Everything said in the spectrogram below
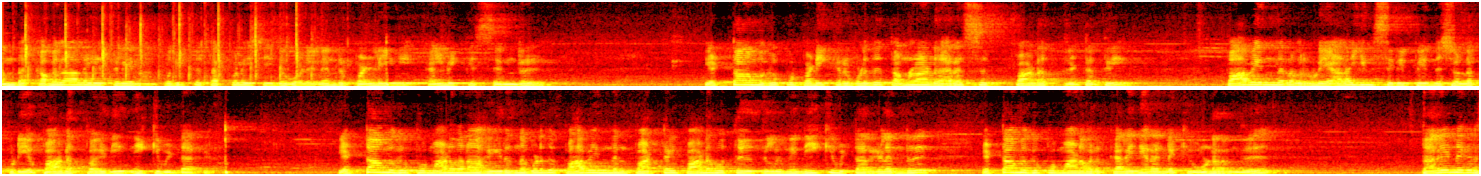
அந்த கமலாலயத்திலே நான் குதித்து தற்கொலை செய்து கொள்ளேன் என்று பள்ளியில் கல்விக்கு சென்று எட்டாம் வகுப்பு படிக்கிற பொழுது தமிழ்நாடு அரசு பாடத்திட்டத்தில் பாவேந்தர் அவர்களுடைய அழகின் சிரிப்பு என்று சொல்லக்கூடிய பாடப்பகுதியை நீக்கிவிட்டார்கள். எட்டாம் வகுப்பு மாணவனாக இருந்த பொழுது பாவேந்தன் பாட்டை பாடப்புத்தகத்தில் இருந்து நீக்கிவிட்டார்கள் என்று எட்டாம் வகுப்பு மாணவர் கலைஞர் அன்றைக்கு உணர்ந்து தலைநகர்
